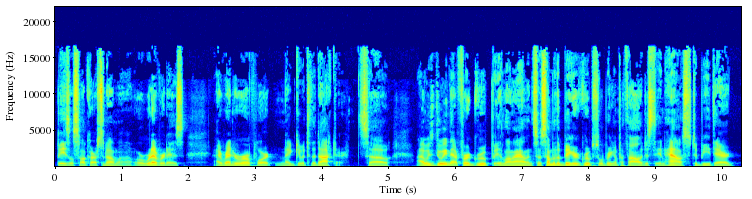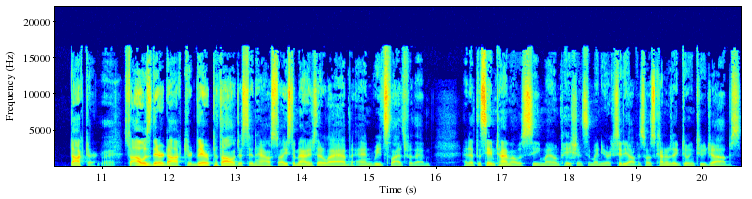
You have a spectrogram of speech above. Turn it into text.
basal cell carcinoma or whatever it is. I render a report and I give it to the doctor. So I was doing that for a group in Long Island. So some of the bigger groups will bring a pathologist in house to be their doctor. Right. So I was their doctor, their pathologist in house. So I used to manage their lab and read slides for them. And at the same time, I was seeing my own patients in my New York City office. So I was kind of like doing two jobs.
